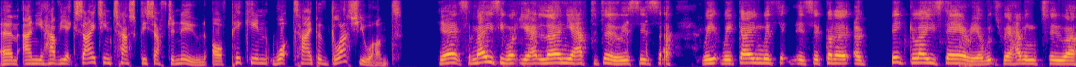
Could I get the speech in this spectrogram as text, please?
Um, and you have the exciting task this afternoon of picking what type of glass you want. Yeah, it's amazing what you learn you have to do. This is uh, we we're going with it's got a, a, big glazed area which we're having to uh,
